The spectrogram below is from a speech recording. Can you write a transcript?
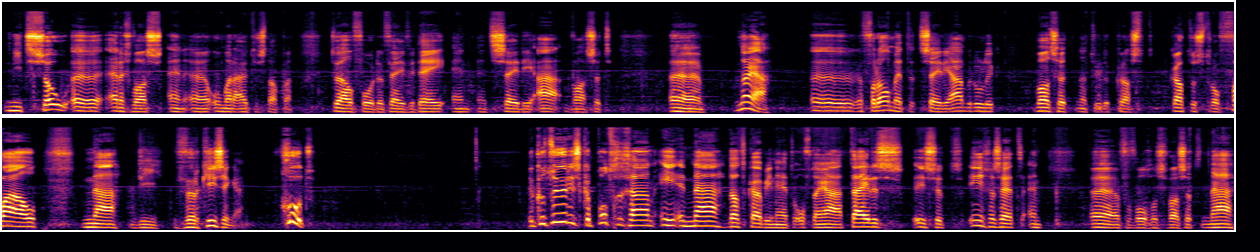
niet zo eh, erg was en, eh, om eruit te stappen. Terwijl voor de VVD en het CDA was het, eh, nou ja, eh, vooral met het CDA bedoel ik, was het natuurlijk catastrofaal na die verkiezingen. Goed. De cultuur is kapot gegaan in, na dat kabinet. Of nou ja, tijdens is het ingezet en eh, vervolgens was het na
